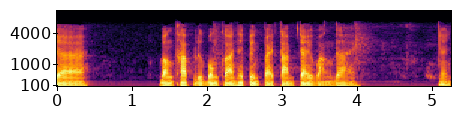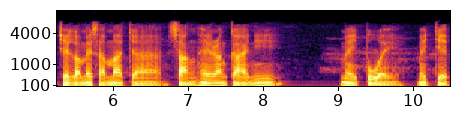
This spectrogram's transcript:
จะบังคับหรือบงการให้เป็นไปตามใจหวังได้ อย่างเช่นเราไม่สามารถจะสั่งให้ร่างกายนี้ไม่ป่วย ไม่เจ็บ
